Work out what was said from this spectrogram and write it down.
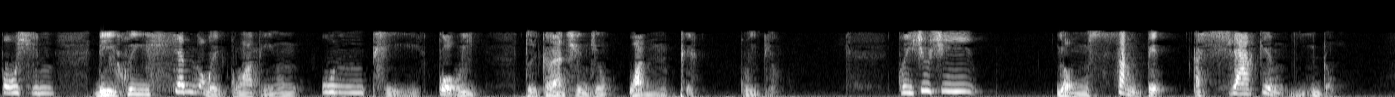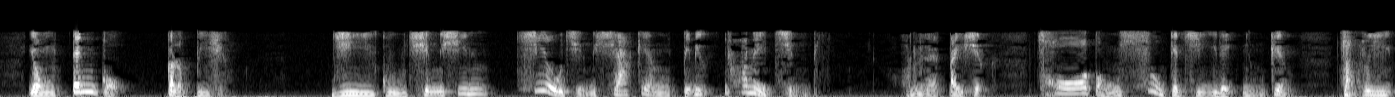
保身，离开险恶的官场，温皮过意，对个人亲像完璧归调。归首诗用上笔甲写景一路，用典故甲落比上。字句清新，照情写景，别有一番的情致。互咱来拜识初冬四杰之一的杨景，绝非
